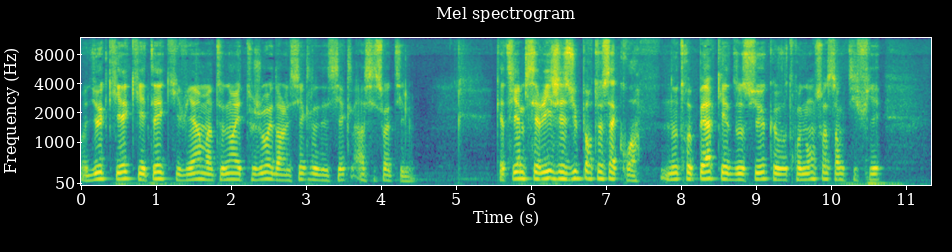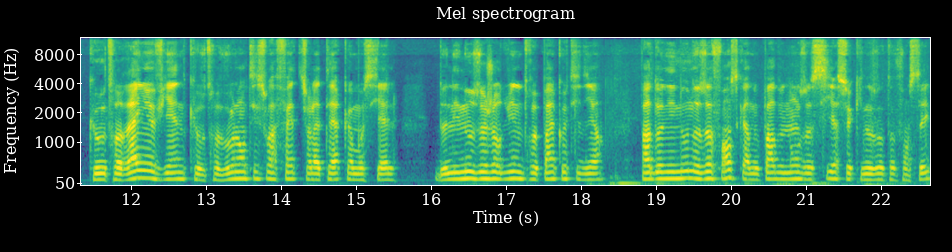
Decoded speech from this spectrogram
au Dieu qui est, qui était, qui vient, maintenant et toujours et dans les siècles des siècles, ainsi soit-il. Quatrième série, Jésus porte sa croix. Notre Père qui êtes aux cieux, que votre nom soit sanctifié, que votre règne vienne, que votre volonté soit faite sur la terre comme au ciel. Donnez-nous aujourd'hui notre pain quotidien. Pardonnez-nous nos offenses, car nous pardonnons aussi à ceux qui nous ont offensés.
